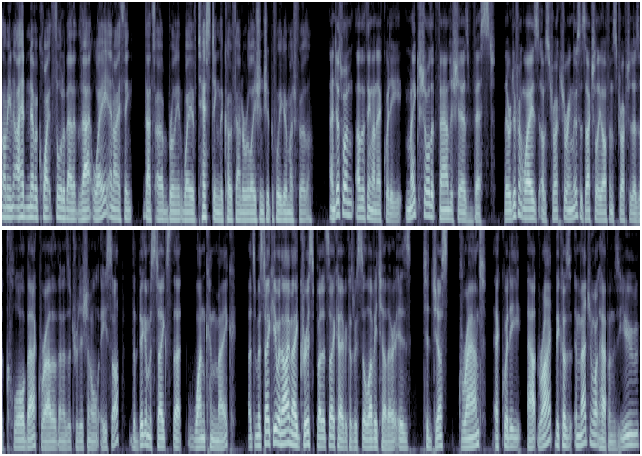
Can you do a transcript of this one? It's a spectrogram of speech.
I mean, I had never quite thought about it that way, and I think that's a brilliant way of testing the co-founder relationship before you go much further. And just one other thing on equity make sure that founder shares vest. There are different ways of structuring this. It's actually often structured as a clawback rather than as a traditional ESOP. The bigger mistakes that one can make, that's a mistake you and I made, Chris, but it's okay because we still love each other, is to just grant equity outright. Because imagine what happens. You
